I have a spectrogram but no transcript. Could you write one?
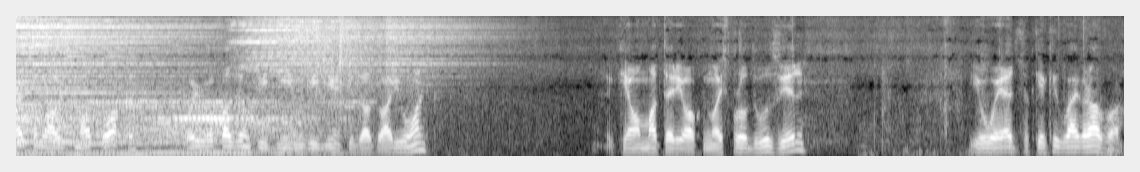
tarde, sou Maurício Malcoca. Hoje eu vou fazer um vidinho, um vidinho aqui das variônicas. Que é um material que nós produzimos ele. E o Edson aqui que vai gravar.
